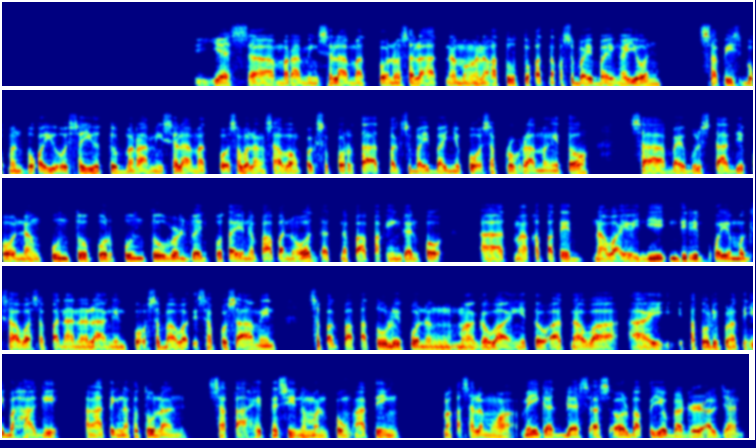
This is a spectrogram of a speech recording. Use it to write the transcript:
Yes, ah, maraming salamat po no sa lahat ng mga nakatutok at nakasubaybay ngayon sa Facebook man po kayo o sa YouTube. Maraming salamat po sa walang sawang pagsuporta at pagsubaybay niyo po sa programang ito sa Bible study po ng punto por punto worldwide po tayo napapanood at napapakinggan po. At mga kapatid, nawa ayo hindi, hindi rin po kayo magsawa sa pananalangin po sa bawat isa po sa amin sa pagpapatuloy po ng mga gawain ito. At nawa ay patuloy po natin ibahagi ang ating natutunan sa kahit na sino man pong ating makasalamuha. May God bless us all. Back to you, Brother Aljan.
